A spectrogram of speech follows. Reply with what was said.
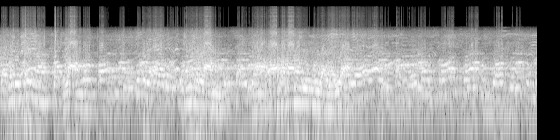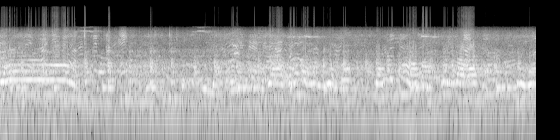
แต่ไม่ได้เต้นนะลำนี่เป็นลำอ่าตามสามารถนั่งเรียนมีหลายหลายอย่างอ้า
